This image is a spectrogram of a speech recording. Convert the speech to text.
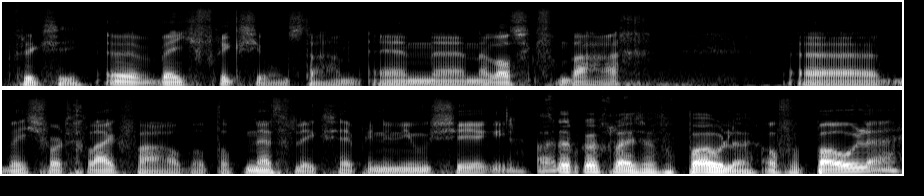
frictie. eh, een beetje frictie ontstaan. En eh nou las ik vandaag, een beetje een soort gelijk verhaal, dat op Netflix heb je een nieuwe serie Oh, dat heb ik ook gelezen over Polen. over Polen.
